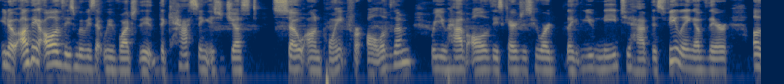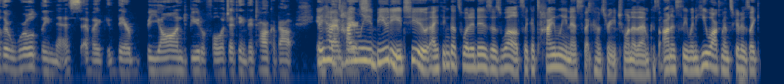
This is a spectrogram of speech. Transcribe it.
you know i think all of these movies that we've watched the the casting is just so on point for all of them where you have all of these characters who are like you need to have this feeling of their otherworldliness of like they're beyond beautiful which i think they talk about they have vampires. timely beauty too i think that's what it is as well it's like a timeliness that comes from each one of them because honestly when he walked on screen it was like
